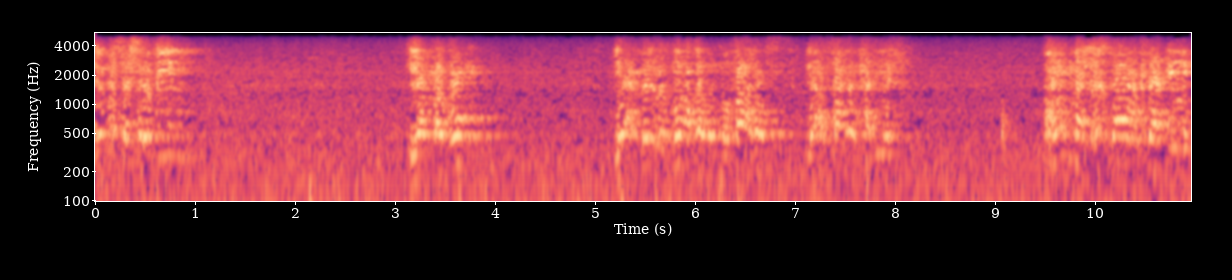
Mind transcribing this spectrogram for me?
المستشرقين لما جم يعملوا المعجم المفهرس لألفاظ الحديث هم اللي اختاروا كتاب إيه؟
